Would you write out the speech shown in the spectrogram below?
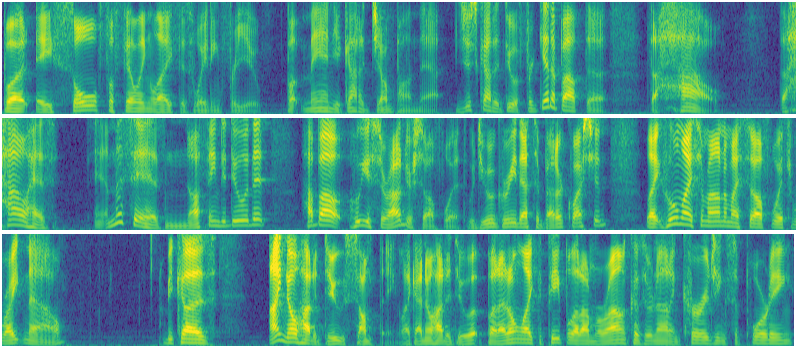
But a soul fulfilling life is waiting for you. But man, you got to jump on that. You just got to do it. Forget about the the how. The how has, and let's say it has nothing to do with it. How about who you surround yourself with? Would you agree that's a better question? Like, who am I surrounding myself with right now? Because I know how to do something. Like, I know how to do it, but I don't like the people that I'm around because they're not encouraging, supporting,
